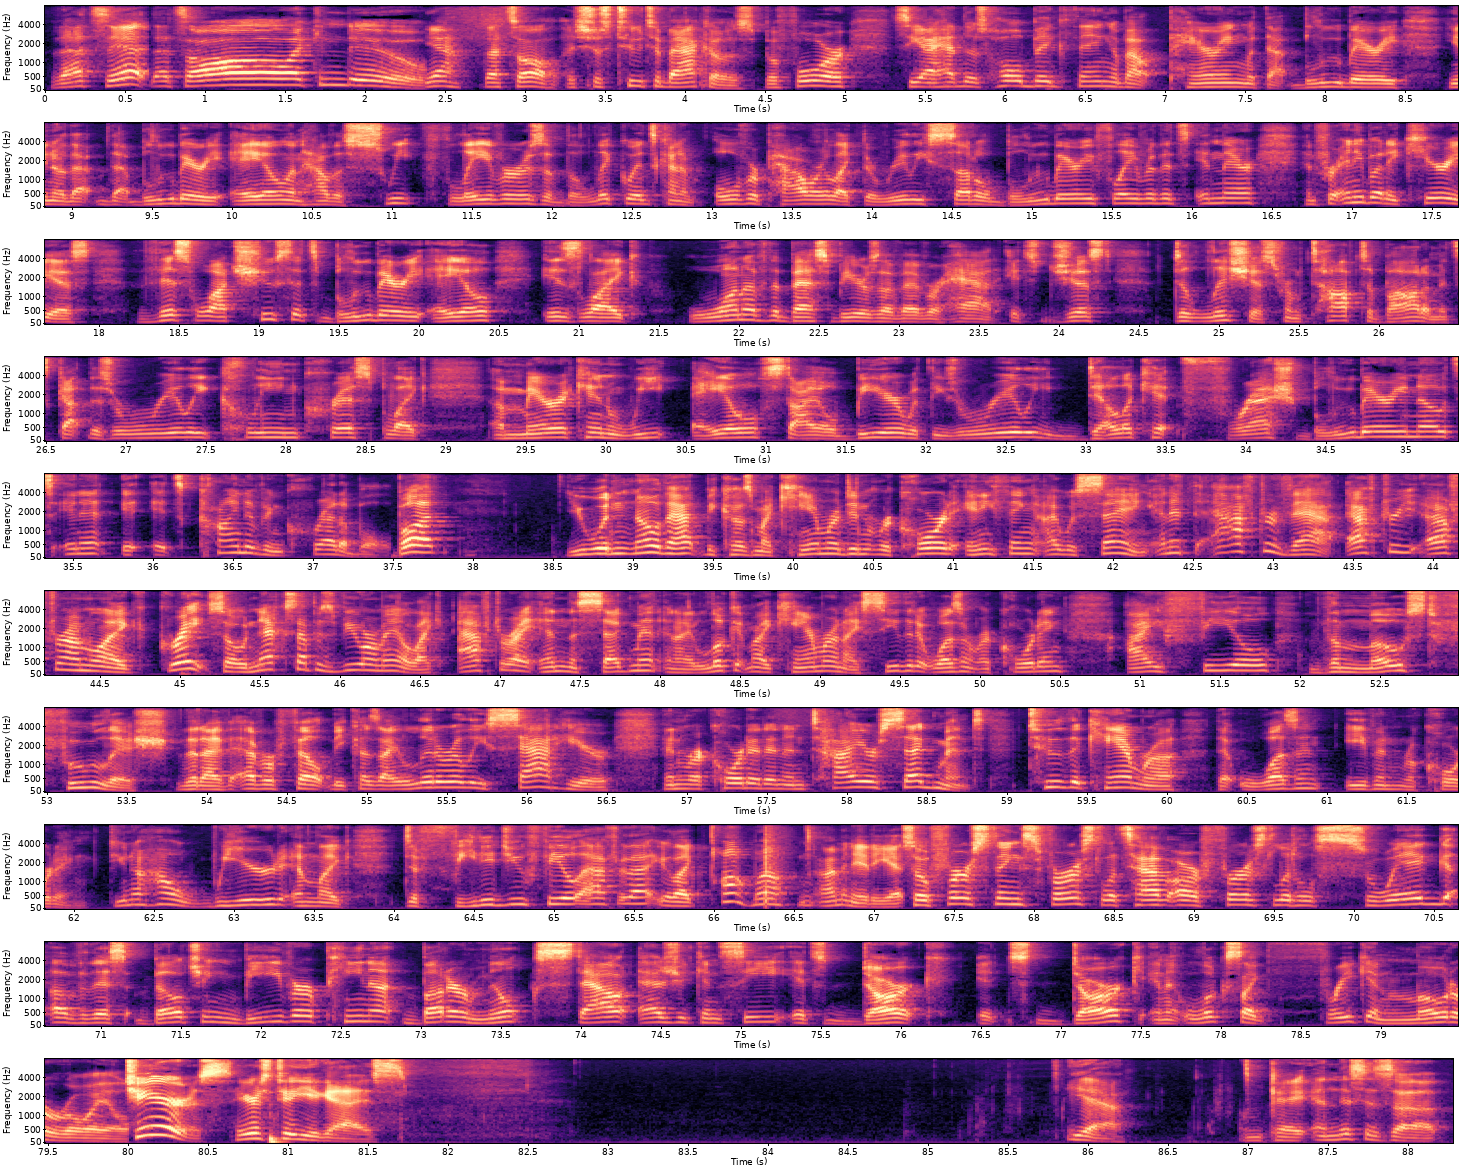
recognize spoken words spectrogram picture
that's it. That's all I can do. Yeah, that's all. It's just two tobaccos. Before, see, I had this whole big thing about pairing with that blueberry, you know, that, that blueberry ale and how the sweet flavors of the liquids kind of overpower like the really subtle blueberry flavor that's in there. And for anybody curious, this Wachusett's blueberry ale is like one of the best beers I've ever had. It's just delicious from top to bottom. It's got this really clean, crisp, like American wheat ale style beer with these really delicate, fresh blueberry notes in it. it it's kind of incredible. But you wouldn't know that because my camera didn't record anything I was saying. And the, after that, after after I'm like, great, so next up is viewer mail. Like after I end the segment and I look at my camera and I see that it wasn't recording, I feel the most foolish that I've ever felt because I literally sat here and recorded an entire segment to the camera that wasn't even recording. Do you know how weird and like defeated you feel after that? You're like, oh, well, I'm an idiot. So, first things first, let's have our first little swig of this Belching Beaver peanut butter milk stout. As you can see, it's dark. It's dark and it looks like freaking motor oil. Cheers! Here's to you guys. Yeah. Okay, and this is uh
